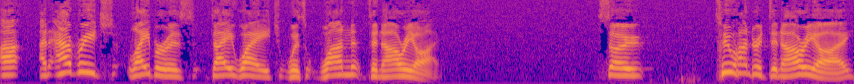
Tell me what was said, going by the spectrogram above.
Uh, an average laborer's day wage was one denarii. So 200 denarii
